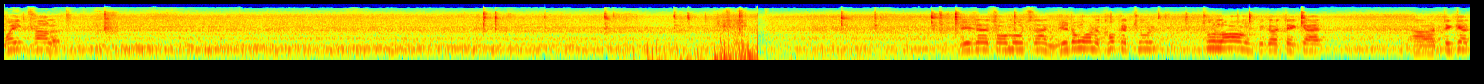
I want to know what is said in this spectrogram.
white color. This is almost done. You don't want to cook it too too long because they get uh, they get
